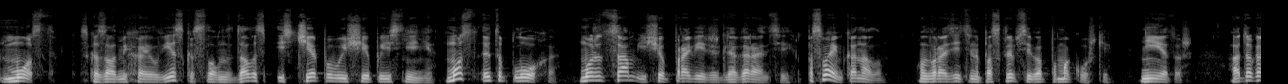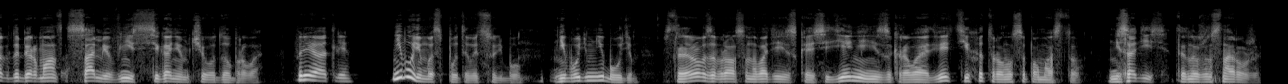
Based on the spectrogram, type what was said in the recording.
«Мост», – сказал Михаил веско, словно дал исчерпывающее пояснение. «Мост – это плохо. Может, сам еще проверишь для гарантии. По своим каналам». Он выразительно поскреб себя по макушке. «Нет уж. А то как доберман сами вниз сиганем чего доброго». «Вряд ли. Не будем испытывать судьбу. Не будем, не будем. Столяров забрался на водительское сиденье не закрывая дверь, тихо тронулся по мосту. «Не садись, ты нужен снаружи».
